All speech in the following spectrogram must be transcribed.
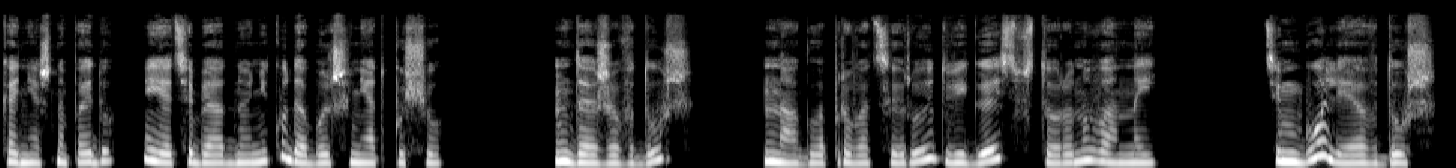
Конечно, пойду. Я тебя одну никуда больше не отпущу. Даже в душ? Нагло провоцирую, двигаясь в сторону ванной. Тем более в душ.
